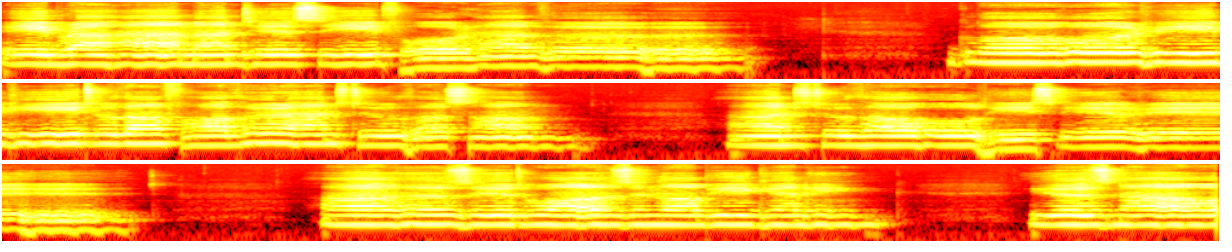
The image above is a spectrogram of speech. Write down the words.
Abraham and his seed forever. Glory be to the Father and to the Son and to the Holy Spirit as it was in the beginning, is now,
